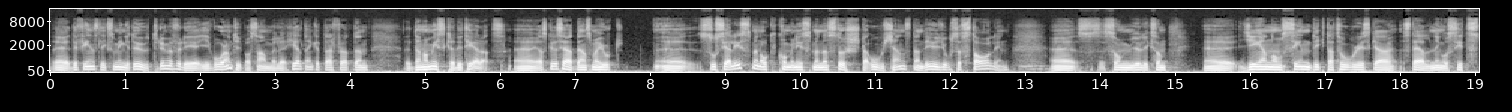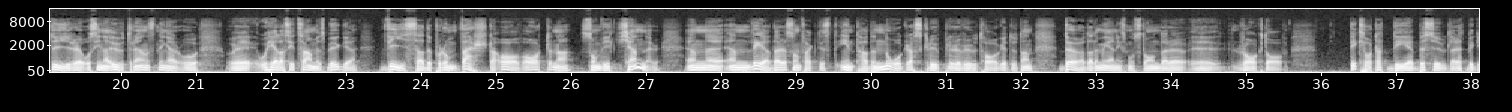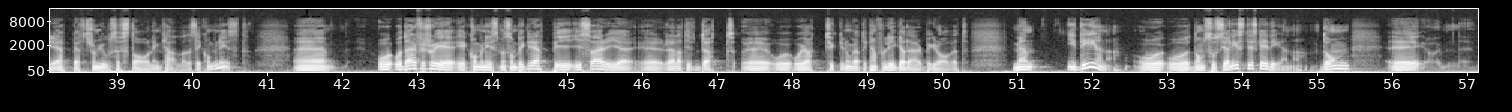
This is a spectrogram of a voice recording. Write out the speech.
Eh, det finns liksom inget utrymme för det i våran typ av samhälle helt enkelt därför att den, den har misskrediterats. Eh, jag skulle säga att den som har gjort eh, socialismen och kommunismen den största otjänsten det är ju Josef Stalin. Som ju liksom Eh, genom sin diktatoriska ställning och sitt styre och sina utrensningar och, och, eh, och, hela sitt samhällsbygge visade på de värsta avarterna som vi känner. En, eh, en ledare som faktiskt inte hade några skrupler överhuvudtaget utan dödade meningsmotståndare eh, rakt av. Det är klart att det besudlar ett begrepp eftersom Josef Stalin kallade sig kommunist. Eh, och, och, därför så är, är, kommunismen som begrepp i, i Sverige eh, relativt dött. Eh, och, och, jag tycker nog att det kan få ligga där begravet. Men idéerna och, och de socialistiska idéerna, de eh,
